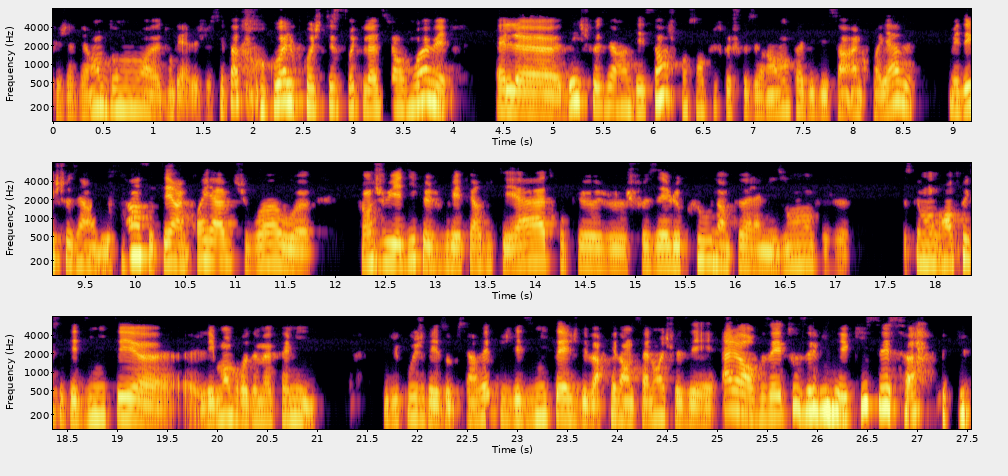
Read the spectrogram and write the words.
que j'avais un don. Euh, donc, elle, je sais pas pourquoi elle projetait ce truc-là sur moi, mais elle, dès que je faisais un dessin, je pense en plus que je faisais vraiment pas des dessins incroyables, mais dès que je faisais un dessin, c'était incroyable, tu vois. Ou quand je lui ai dit que je voulais faire du théâtre ou que je, je faisais le clown un peu à la maison, que je parce que mon grand truc c'était d'imiter les membres de ma famille. Du coup, je les observais, puis je les imitais. Je débarquais dans le salon et je faisais Alors, vous avez tous deviné qui c'est ça? Du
